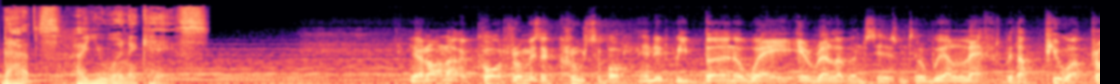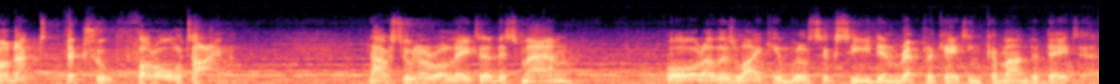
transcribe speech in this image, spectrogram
that's how you win a case. Your Honor, a courtroom is a crucible. In it we burn away irrelevancies until we are left with a pure product, the truth, for all time. Now, sooner or later, this man, or others like him, will succeed in replicating Commander Data.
